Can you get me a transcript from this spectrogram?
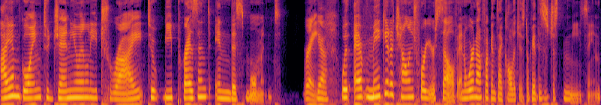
I am going to genuinely try to be present in this moment. Right. Yeah. With ev- make it a challenge for yourself. And we're not fucking psychologists, okay? This is just me saying.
